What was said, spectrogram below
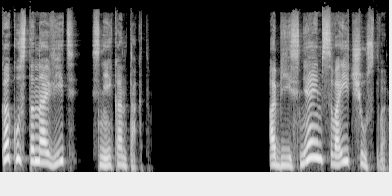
как установить с ней контакт? Объясняем свои чувства.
